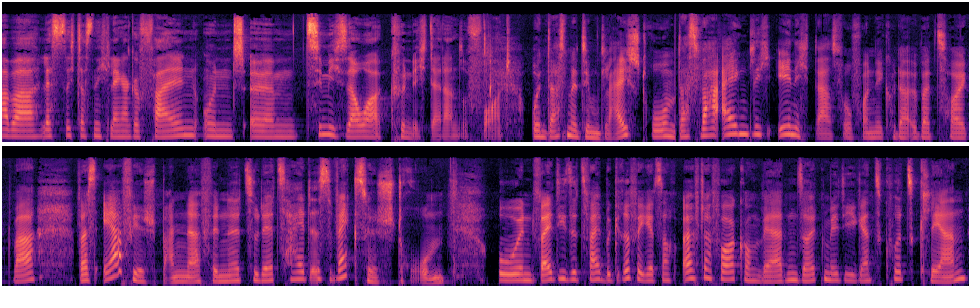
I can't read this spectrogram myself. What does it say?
aber lässt sich das nicht länger gefallen und ähm, ziemlich sauer kündigt er dann sofort. Und das mit dem Gleichstrom, das war eigentlich eh nicht das, wovon Nikola überzeugt war. Was er viel spannender findet zu der Zeit ist Wechselstrom. Und weil diese zwei Begriffe jetzt noch öfter vorkommen werden, sollten wir die ganz kurz klären.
